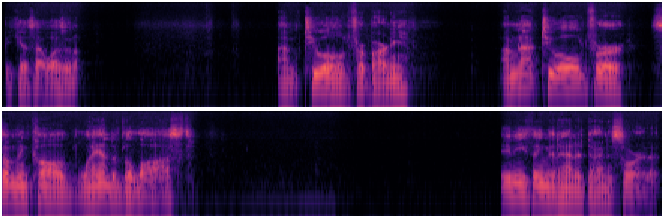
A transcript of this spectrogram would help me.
Because I wasn't. I'm too old for Barney. I'm not too old for something called Land of the Lost. Anything that had a dinosaur in it.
